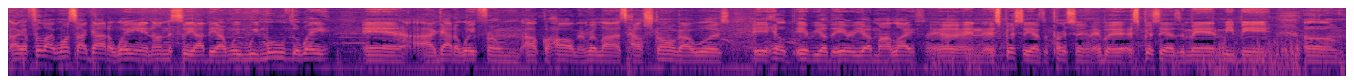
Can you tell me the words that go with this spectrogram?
I feel like once I got away, and honestly, I did. We, we moved away, and I got away from alcohol and realized how strong I was. It helped every other area of my life, uh, and especially as a person, but especially as a man, me being. Um,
